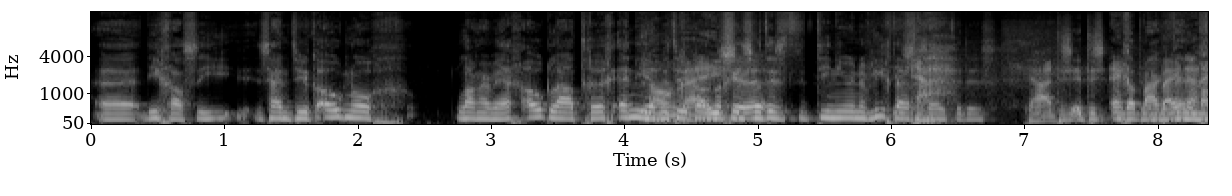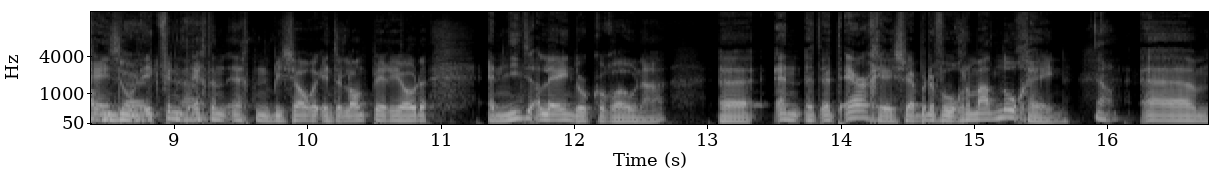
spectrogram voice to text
Eh, die gasten die zijn natuurlijk ook nog langer weg, ook laat terug. En die Lang hebben natuurlijk ook nog eens, reizen. wat is het, tien uur in een vliegtuig Ja. gezeten. Dus. ja het, is, het is echt Dat maakt het bijna geen doen. Ik vind het echt een, echt een bizarre interlandperiode. En niet alleen door corona. Eh, en het, het erge is, we hebben de volgende maand nog één. Ja. Ehm,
